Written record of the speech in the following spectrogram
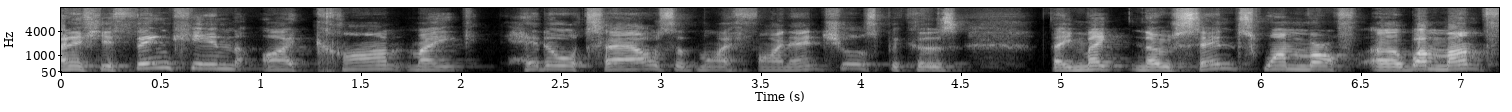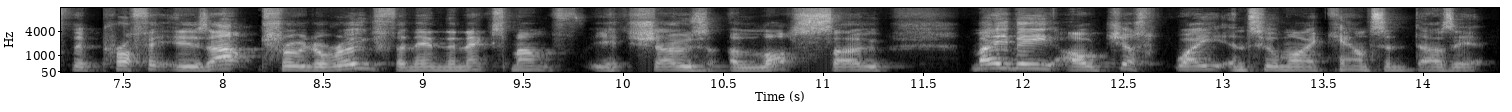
And if you're thinking, I can't make head or tails of my financials because they make no sense, one month, uh, one month the profit is up through the roof, and then the next month it shows a loss. So maybe I'll just wait until my accountant does it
